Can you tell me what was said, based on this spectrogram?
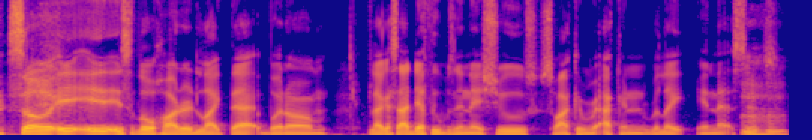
it. so it, it, it's a little harder like that. But um, like I said, I definitely was in their shoes, so I can I can relate in that sense. Mhm.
